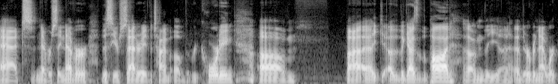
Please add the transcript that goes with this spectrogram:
at Never Say Never this here Saturday at the time of the recording. Um, by uh, the guys at the pod on the uh, the Urban Network,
